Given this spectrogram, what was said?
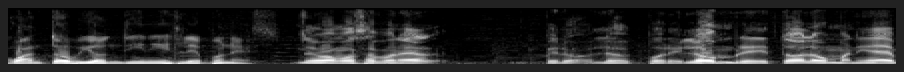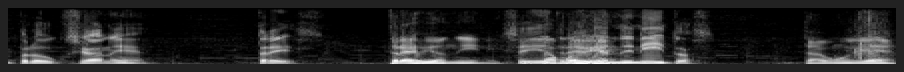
cuántos biondinis le pones? Le vamos a poner, pero lo- por el hombre de toda la humanidad de producciones, tres. Tres biondinis. Sí, tres muy bien. biondinitos. Está muy bien.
